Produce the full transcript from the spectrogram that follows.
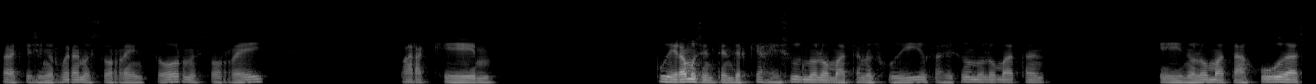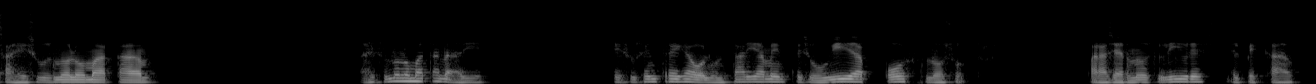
para que el Señor fuera nuestro Redentor, nuestro Rey, para que pudiéramos entender que a Jesús no lo matan los judíos, a Jesús no lo matan, eh, no lo mata Judas, a Jesús no lo mata, a Jesús no lo mata nadie. Jesús entrega voluntariamente su vida por nosotros, para hacernos libres del pecado.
